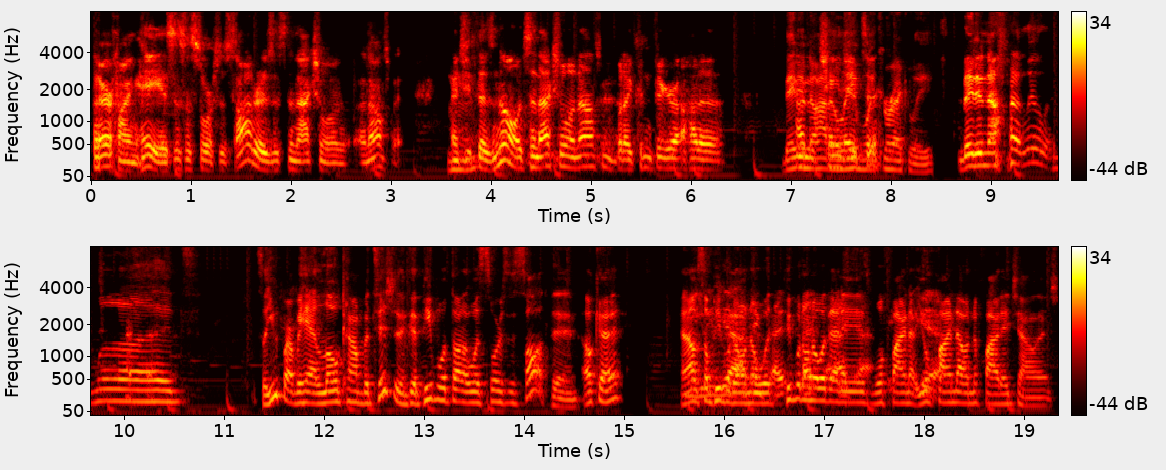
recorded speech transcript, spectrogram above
clarifying, hey, is this a source of or is this an actual announcement? And she Mhm. says, no, it's an actual announcement, but I couldn't figure out how to. they how didn't to know how to change it label it to- correctly. They didn't know how to label it. What? So you probably had low competition because people thought it was sources sought then. Okay. And some people Yeah, don't know what I- people don't know what that I- is. We'll find out. You'll yeah. find out in the five day challenge.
